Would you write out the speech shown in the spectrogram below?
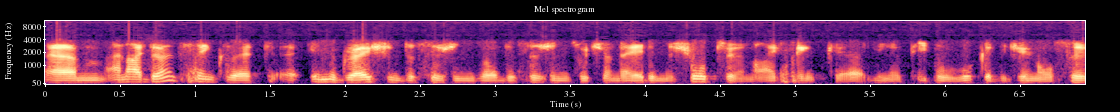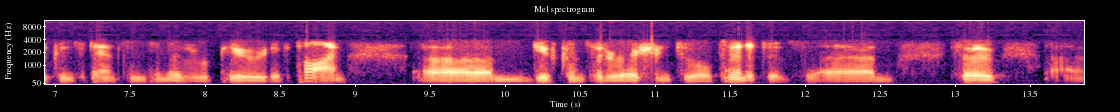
Um, and I don't think that uh, immigration decisions are decisions which are made in the short term. I think uh, you know people look at the general circumstances and over a period of time um, give consideration to alternatives. Um, so uh,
